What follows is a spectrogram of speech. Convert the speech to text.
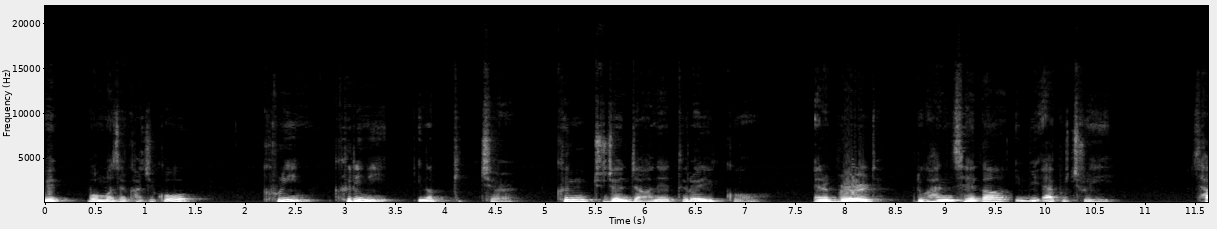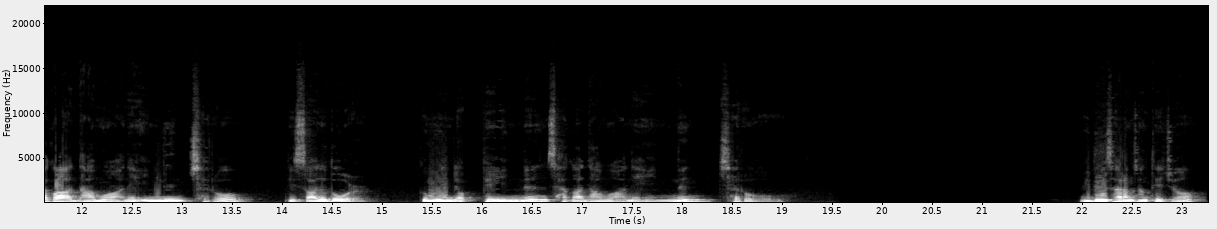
with 뭐뭇을 가지고 크림, 크림이 in a picture, 큰 주전자 안에 들어있고 and a bird, 그리고 한 새가 in the apple tree, 사과 나무 안에 있는 채로 beside the door, 그문 옆에 있는 사과 나무 안에 있는 채로 위드 사람 상태죠.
